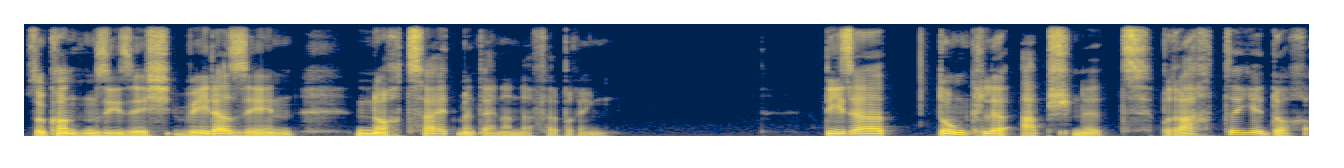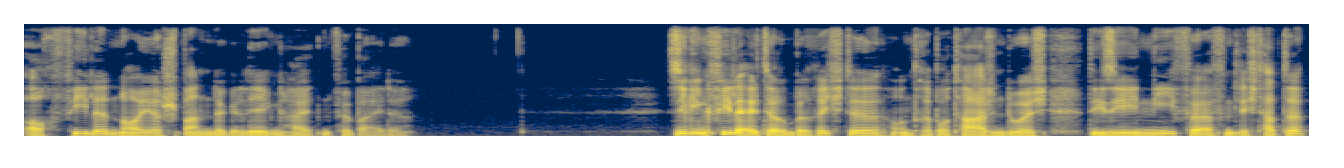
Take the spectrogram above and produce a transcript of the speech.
So konnten sie sich weder sehen noch Zeit miteinander verbringen. Dieser dunkle Abschnitt brachte jedoch auch viele neue spannende Gelegenheiten für beide. Sie ging viele ältere Berichte und Reportagen durch, die sie nie veröffentlicht hatte,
